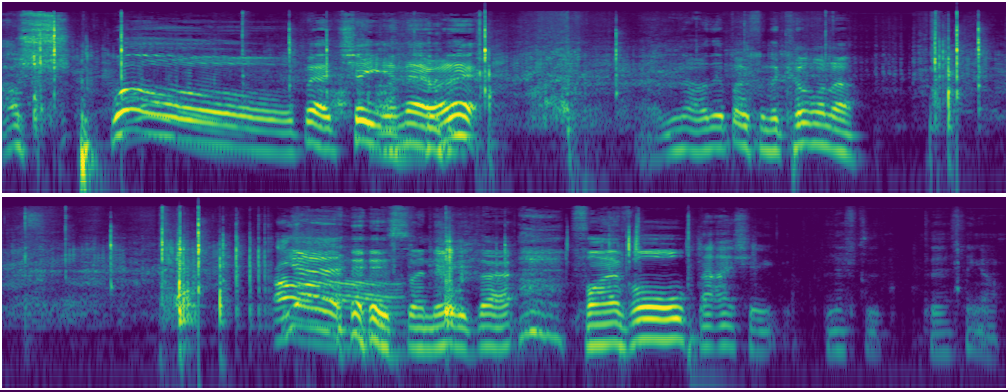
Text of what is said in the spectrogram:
Oh! sh- whoa! Bad cheating there, wasn't it? Oh, they're both in the corner. Ah. Yes, I needed that. Five all. That actually lifted the thing up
